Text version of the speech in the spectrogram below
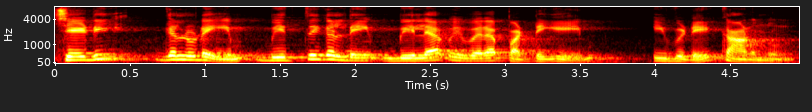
ചെടികളുടെയും വിത്തുകളുടെയും വില വിവര പട്ടികയും ഇവിടെ കാണുന്നുണ്ട്.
